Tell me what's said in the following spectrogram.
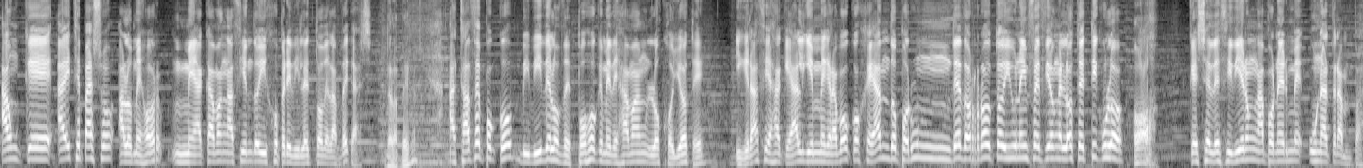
Aunque a este paso, a lo mejor, me acaban haciendo hijo predilecto de Las Vegas. ¿De la pega? Hasta hace poco viví de los despojos que me dejaban los coyotes. Y gracias a que alguien me grabó cojeando por un dedo roto y una infección en los testículos, ¡Oh! que se decidieron a ponerme una trampa.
